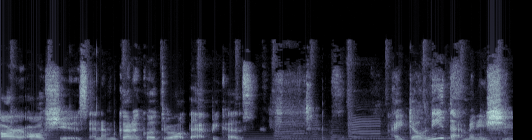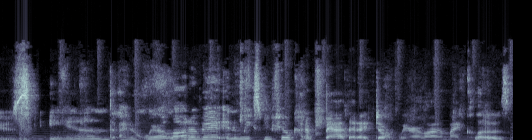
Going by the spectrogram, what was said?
are all shoes. And I'm gonna go through all that because I don't need that many shoes and I don't wear a lot of it and it makes me feel kind of bad that I don't wear a lot of my clothes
